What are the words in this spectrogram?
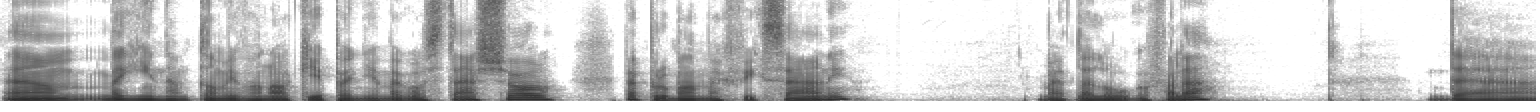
Um, megint nem tudom, mi van a képernyő megosztással. Megpróbálom megfixálni, mert lelóg a fele, de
